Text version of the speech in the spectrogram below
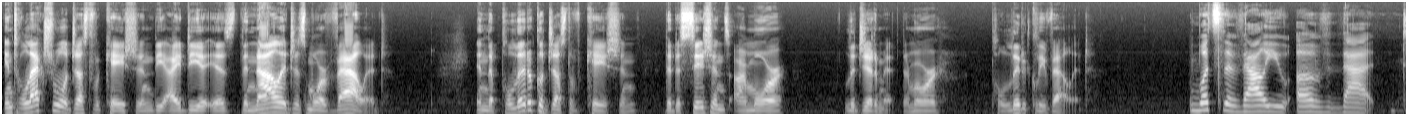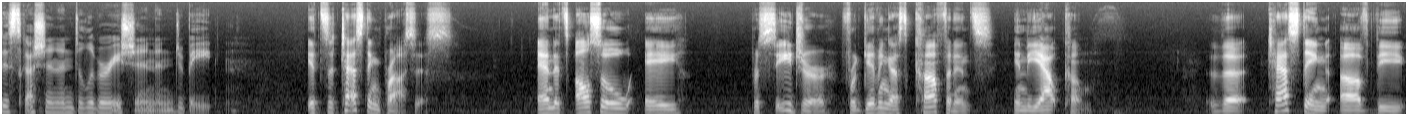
intellectual justification the idea is the knowledge is more valid, in the political justification, the decisions are more legitimate, they're more politically valid. What's the value of that discussion and deliberation and debate? It's a testing process, and it's also a procedure for giving us confidence in the outcome. The testing of the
